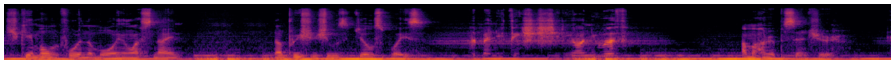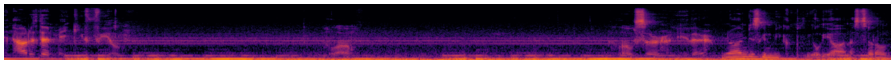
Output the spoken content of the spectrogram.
She came home at 4 in the morning last night. And I'm pretty sure she was at Joe's place. The man you think she's cheating on you with? I'm 100% sure. And how does that make you feel? Hello? Hello, sir, are you there? You know, I'm just gonna be completely honest. I don't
